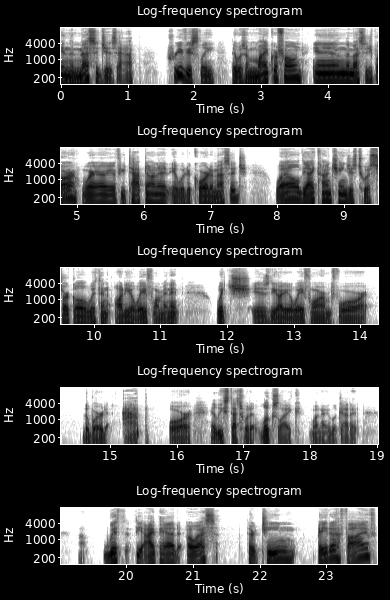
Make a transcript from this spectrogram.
In the Messages app, previously there was a microphone in the message bar where if you tapped on it, it would record a message. Well, the icon changes to a circle with an audio waveform in it, which is the audio waveform for the word app, or at least that's what it looks like when I look at it. Uh, with the iPad OS 13 beta 5,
